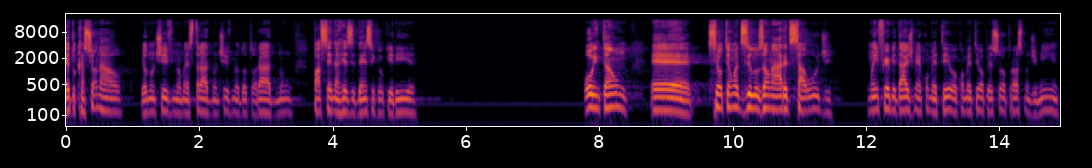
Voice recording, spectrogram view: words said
educacional. Eu não tive meu mestrado, não tive meu doutorado, não passei na residência que eu queria. Ou então, é, se eu tenho uma desilusão na área de saúde, uma enfermidade me acometeu, acometeu a pessoa próxima de mim,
